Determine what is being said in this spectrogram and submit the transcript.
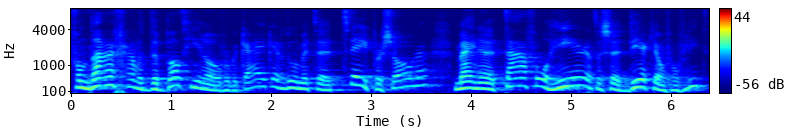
Vandaag gaan we het debat hierover bekijken. En dat doen we met eh, twee personen. Mijn eh, tafelheer, dat is eh, Dirk-Jan van Vliet.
